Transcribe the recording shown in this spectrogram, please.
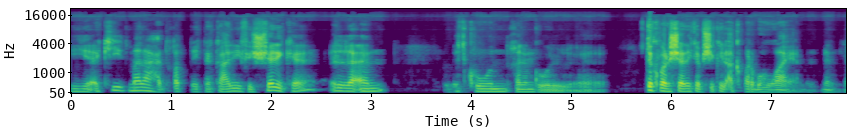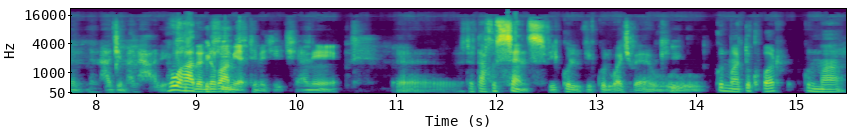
هي أكيد ما راح تغطي تكاليف الشركة إلا أن تكون خلينا نقول آه، تكبر الشركة بشكل أكبر بهواية من من من حجمها الحالي هو هذا النظام. يعتمد هيك يعني آه، تاخذ cents في كل في كل وجبة أكيد. وكل ما تكبر كل ما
